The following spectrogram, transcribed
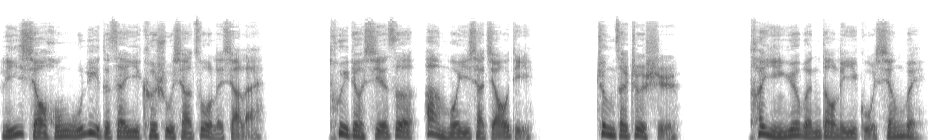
李小红无力的在一棵树下坐了下来，退掉鞋子，按摩一下脚底。正在这时，他隐约闻到了一股香味。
